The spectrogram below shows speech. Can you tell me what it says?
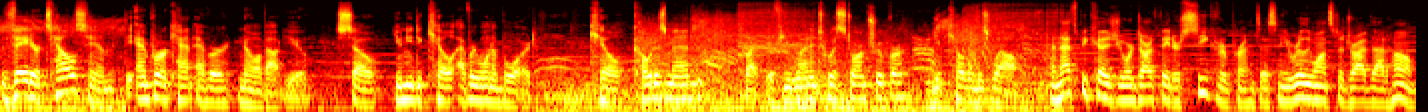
Vader tells him the Emperor can't ever know about you, so you need to kill everyone aboard. Kill Kota's men, but if you run into a stormtrooper, you kill them as well. And that's because you're Darth Vader's secret apprentice, and he really wants to drive that home.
